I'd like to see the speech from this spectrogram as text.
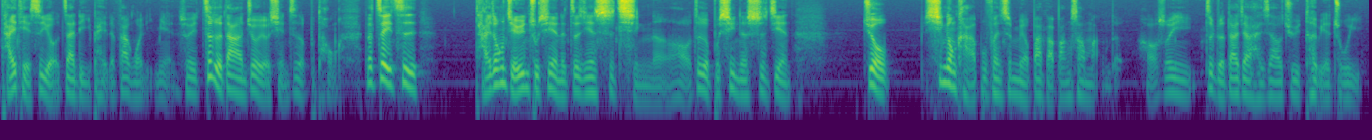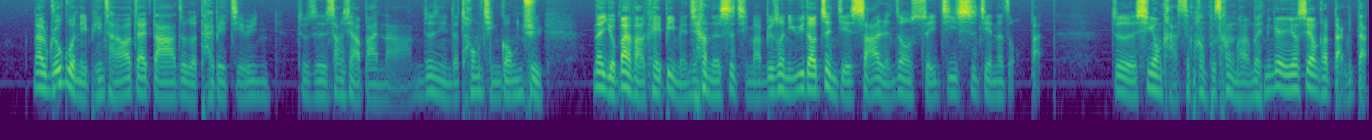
台铁是有在理赔的范围里面，所以这个当然就有显著的不同。那这一次台中捷运出现的这件事情呢，哦，这个不幸的事件，就信用卡部分是没有办法帮上忙的，好，所以这个大家还是要去特别注意。那如果你平常要再搭这个台北捷运，就是上下班啊，就是你的通勤工具，那有办法可以避免这样的事情吗？比如说你遇到郑捷杀人这种随机事件，那怎么办？就是信用卡是帮不上忙的，你可以用信用卡挡一挡。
